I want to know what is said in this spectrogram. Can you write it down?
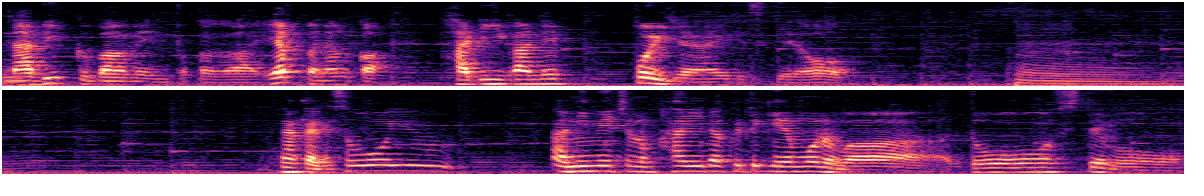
なびく場面とかがやっぱなんか針金っぽいじゃないですけどうーん。なんかねそういうアニメーションの快楽的なものはどうしても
